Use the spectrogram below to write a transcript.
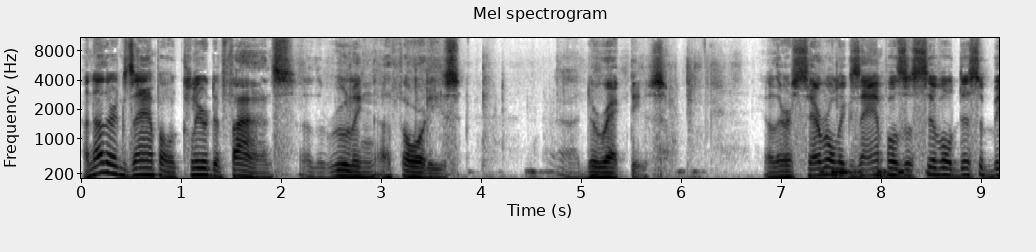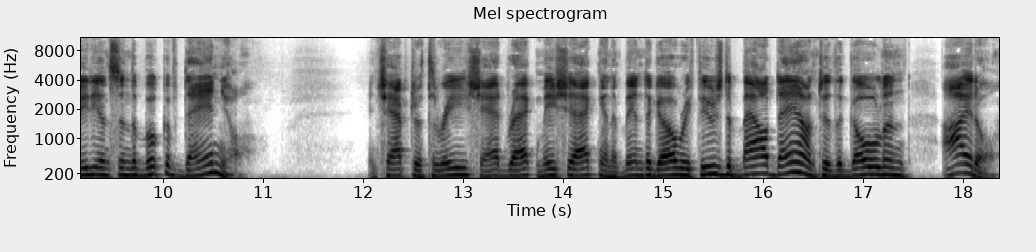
Another example of clear defiance of the ruling authorities' uh, directives. You know, there are several examples of civil disobedience in the book of Daniel. In chapter 3, Shadrach, Meshach, and Abednego refused to bow down to the golden idol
